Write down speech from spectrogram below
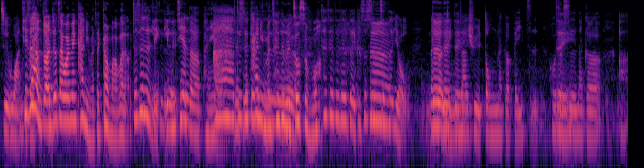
就玩。其实很多人就在外面看你们在干嘛不了，就是灵灵界的朋友啊，就是看你们在那边做什么。对对对对对，可是是真的有那个灵在去动那个杯子，或者是那个。啊，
